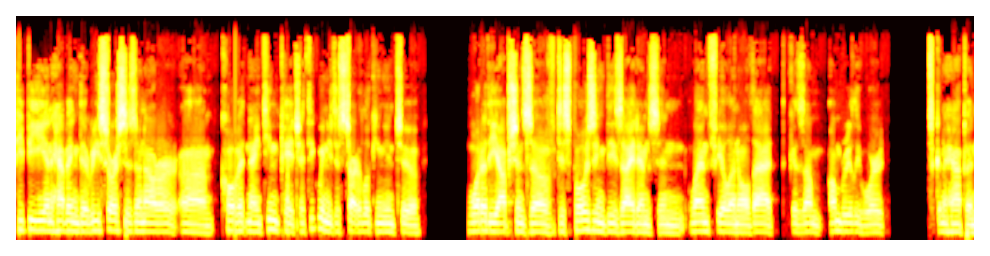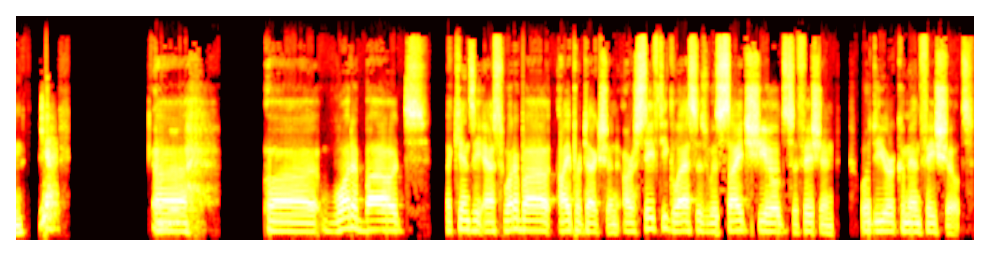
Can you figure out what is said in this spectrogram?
PPE and having the resources on our um, COVID 19 page, I think we need to start looking into what are the options of disposing these items in landfill and all that because I'm I'm really worried it's going to happen. Yeah. Uh, mm-hmm. uh, what about Mackenzie asked, what about eye protection? Are safety glasses with side shields sufficient? or do you recommend face shields?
